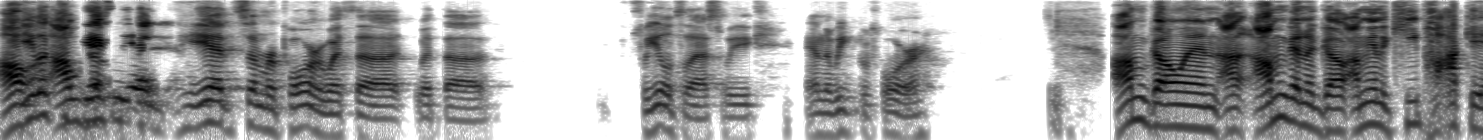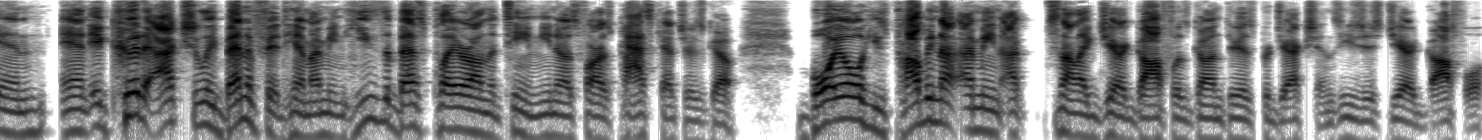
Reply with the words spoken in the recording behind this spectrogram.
I'll, he looked. I'll he actually had he had some rapport with uh with uh Fields last week and the week before. I'm going. I, I'm gonna go. I'm gonna keep Hawkin, and it could actually benefit him. I mean, he's the best player on the team, you know, as far as pass catchers go. Boyle, he's probably not. I mean, I, it's not like Jared Goff was going through his projections. He's just Jared Goffel.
